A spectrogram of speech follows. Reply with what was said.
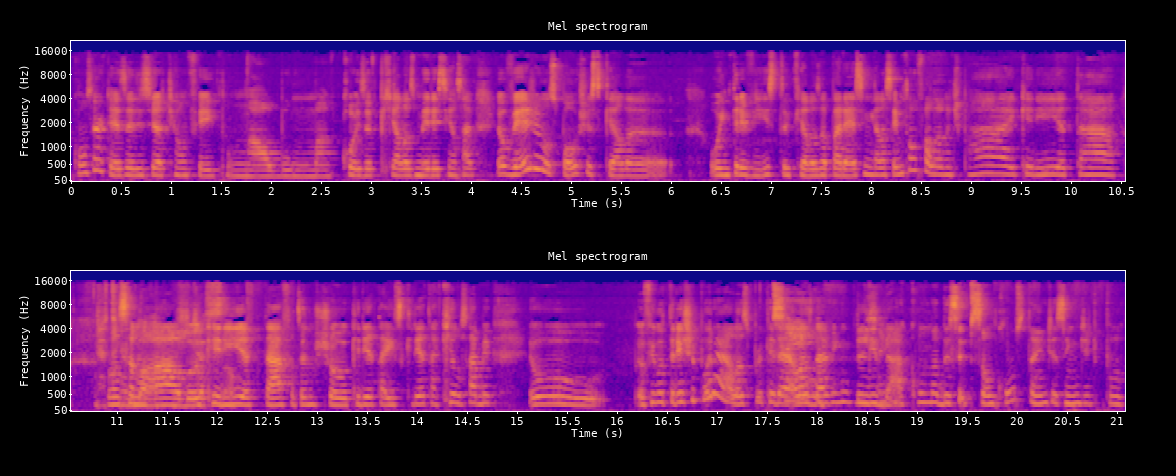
com certeza eles já tinham feito um álbum, uma coisa que elas mereciam, sabe? Eu vejo os posts que ela. ou entrevista que elas aparecem, elas sempre estão falando, tipo, ai, queria estar tenho lançando um álbum, eu queria estar fazendo show, eu queria estar isso, queria estar aquilo, sabe? Eu. Eu fico triste por elas, porque Sim, elas devem lidar com uma decepção constante, assim, de, tipo,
